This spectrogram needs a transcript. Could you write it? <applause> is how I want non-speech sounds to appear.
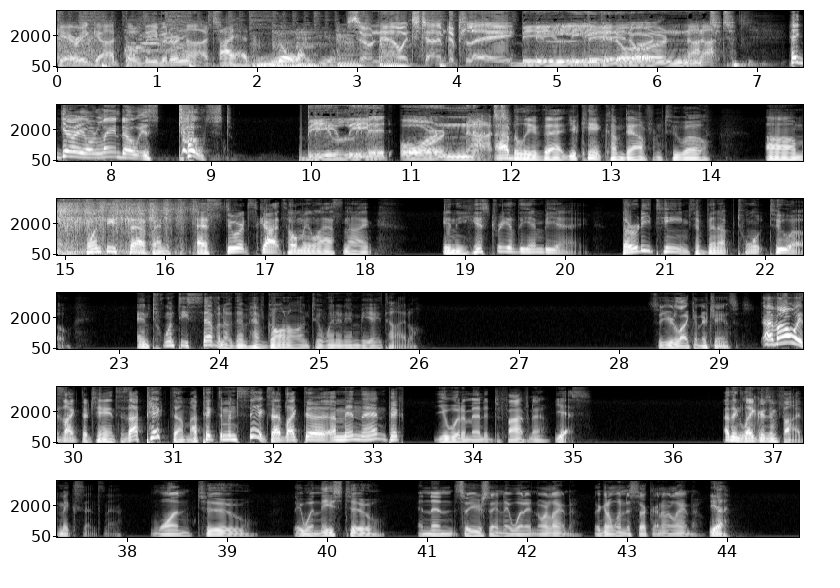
Gary got Believe It or Not. I had no idea. So now it's time to play Believe It or Not. Hey, Gary, Orlando is toast. Believe It or Not. I believe that. You can't come down from 2-0. Um, 27, as Stuart Scott told me last night, in the history of the NBA, 30 teams have been up 2-0, and 27 of them have gone on to win an NBA title. So you're liking their chances. I've always liked their chances. I picked them. I picked them in six. I'd like to amend that and pick... You would amend it to five now? Yes. I think Lakers in five makes sense now. One, two. They win these two. And then, so you're saying they win it in Orlando. They're going to win the sucker in Orlando. Yeah.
